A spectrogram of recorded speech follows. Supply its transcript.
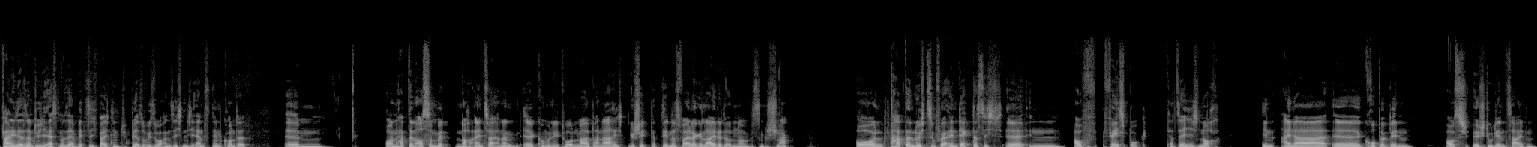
fand ich das natürlich erstmal sehr witzig, weil ich den Typ ja sowieso an sich nicht ernst nehmen konnte. Ähm, und hab dann auch so mit noch ein, zwei anderen äh, Kommilitonen mal ein paar Nachrichten geschickt, hab denen das weitergeleitet und noch ein bisschen geschnackt. Und hab dann durch Zufall entdeckt, dass ich äh, in, auf Facebook tatsächlich noch in einer äh, Gruppe bin aus äh, Studienzeiten,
